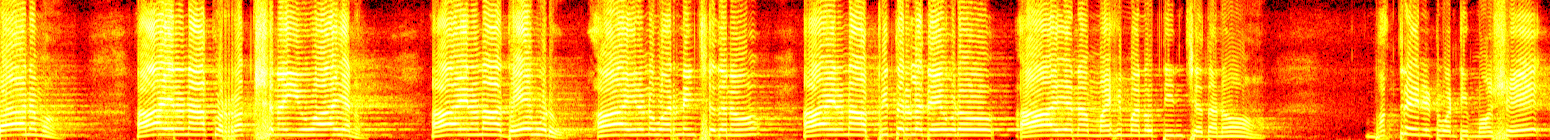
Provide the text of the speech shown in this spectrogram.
గానము ఆయన నాకు రక్షణయు ఆయను. ఆయన నా దేవుడు. ఆయనను వర్ణించదను. ఆయన నా పితరుల దేవుడు. ఆయన మహిమను తించదను. భక్తులైనటువంటి మోషే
